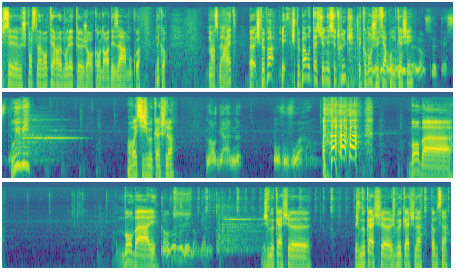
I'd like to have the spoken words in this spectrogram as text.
c'est- je pense, l'inventaire euh, molette, euh, genre quand on aura des armes ou quoi. D'accord. Mince, bah arrête. Euh, je peux pas... Mais je peux pas rotationner ce truc Mais comment je vais faire pour me cacher? Oui, oui En vrai, si je me cache là... Morgan, on vous voit. Bon, bah... Bon, bah, allez. Quand vous voulez, Morgan. Je me cache... euh, Je me cache... euh, Je me cache là, comme ça.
